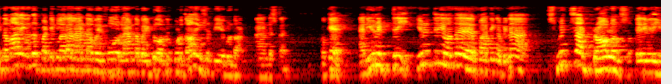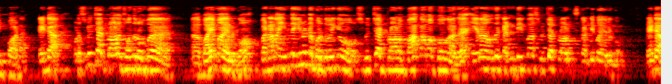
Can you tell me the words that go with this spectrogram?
இந்த மாதிரி வந்து பர்டிகுலரா lambda by four lambda by two அப்படின்னு கொடுத்தாலும் you should be able understand okay and unit three unit three வந்து பாத்தீங்க அப்படின்னா Smith chart problems very very important ரைட்டா உங்களோட ஸ்மித் சார்ட் ப்ராப்ளம்ஸ் வந்து ரொம்ப பயமா இருக்கும். பட் ஆனா இந்த யூனிட்டை பொறுத்த வரைக்கும் ஸ்மித் சார்ட் ப்ராப்ளம் பார்க்காம போகாத. ஏன்னா வந்து கண்டிப்பா ஸ்மித் சார்ட் ப்ராப்ளம்ஸ் கண்டிப்பா இருக்கும். ரைட்டா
